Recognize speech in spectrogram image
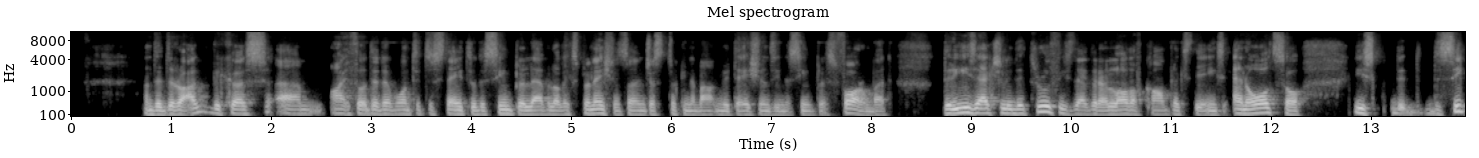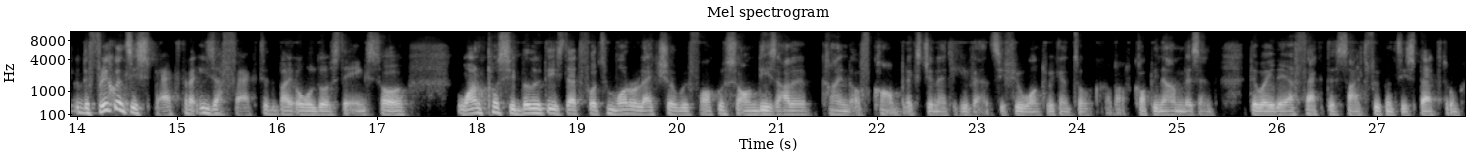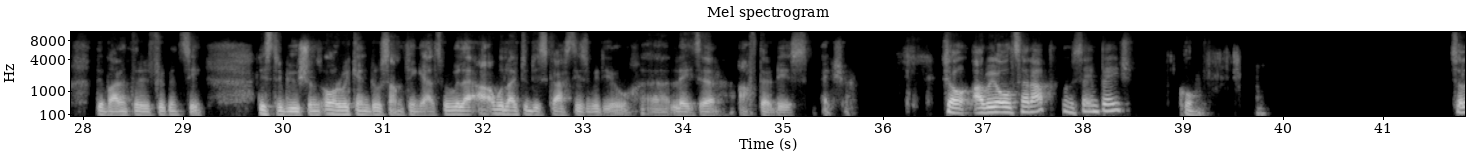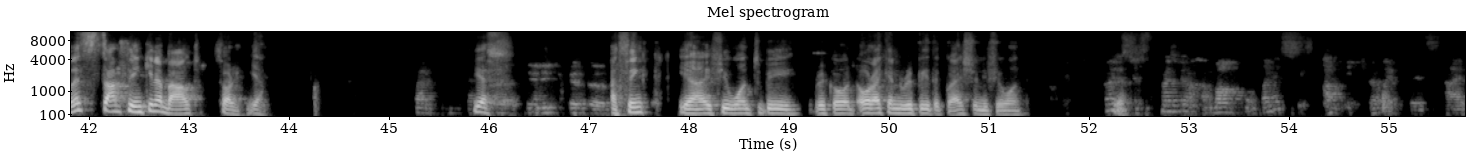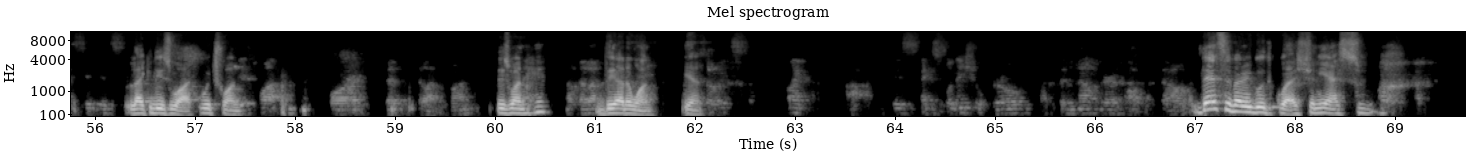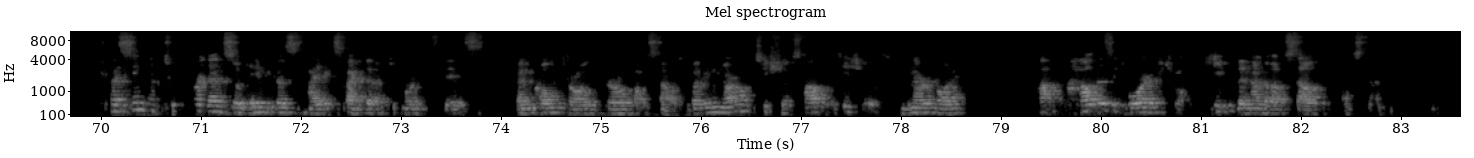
under the rug because um, I thought that I wanted to stay to the simpler level of explanation. So I'm just talking about mutations in the simplest form, but there is actually the truth is that there are a lot of complex things and also is the, the, the frequency spectra is affected by all those things. So one possibility is that for tomorrow lecture, we focus on these other kind of complex genetic events. If you want, we can talk about copy numbers and the way they affect the site frequency spectrum, the variant frequency distributions, or we can do something else. We will, I would like to discuss this with you uh, later after this lecture. So are we all set up on the same page? Cool. So let's start thinking about, sorry, yeah. Yes. I think, yeah, if you want to be record, or I can repeat the question if you want. yeah. just a question about when it's like this, I see this. Like this what? Which one? This one or the, the last one. This one here? The, the other one, yeah. So it's like uh, this exponential growth of the number of That's a very good question, yes. i think that's okay because I expect the tumor this and control the growth of cells. But in normal tissues, healthy tissues in our body, how, how does it work to keep the number of cells constant?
